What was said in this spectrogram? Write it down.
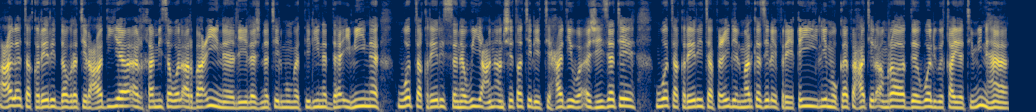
على تقرير الدورة العادية الخامسة والأربعين للجنة الممثلين الدائمين والتقرير السنوي عن أنشطة الاتحاد وأجهزته وتقرير تفعيل المركز الإفريقي لمكافحة الأمراض والوقاية منها.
